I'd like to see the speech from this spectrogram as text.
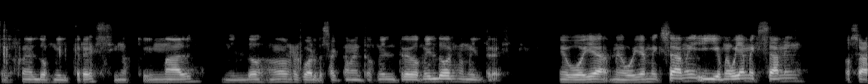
eso fue en el 2003, si no estoy mal, 2002, no recuerdo exactamente, entre 2002 y 2003. Me voy, a, me voy a mi examen y yo me voy a mi examen, o sea,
